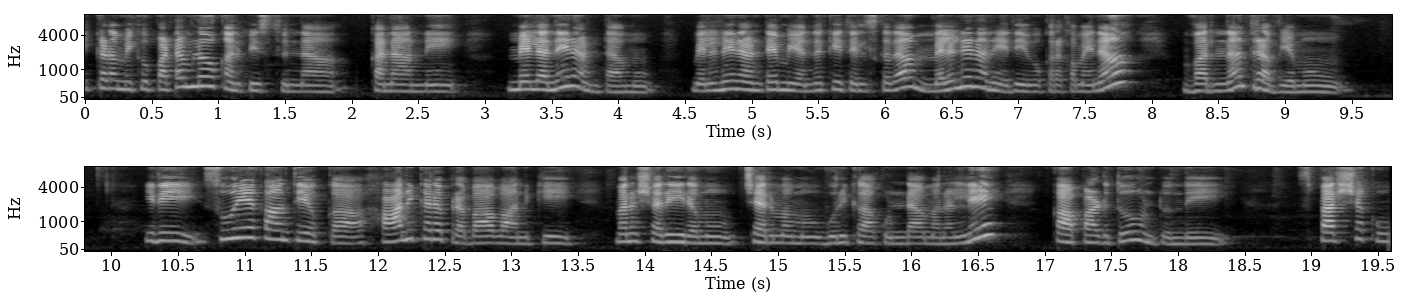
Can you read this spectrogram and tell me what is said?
ఇక్కడ మీకు పటంలో కనిపిస్తున్న కణాన్ని మెలనిన్ అంటాము. మెలనిన్ అంటే మీ అందరికీ తెలుసు కదా మెలనిన్ అనేది ఒక రకమైన వర్ణ ద్రవ్యము ఇది సూర్యకాంతి యొక్క హానికర ప్రభావానికి మన శరీరము చర్మము గురి కాకుండా మనల్ని కాపాడుతూ ఉంటుంది. స్పర్శకు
